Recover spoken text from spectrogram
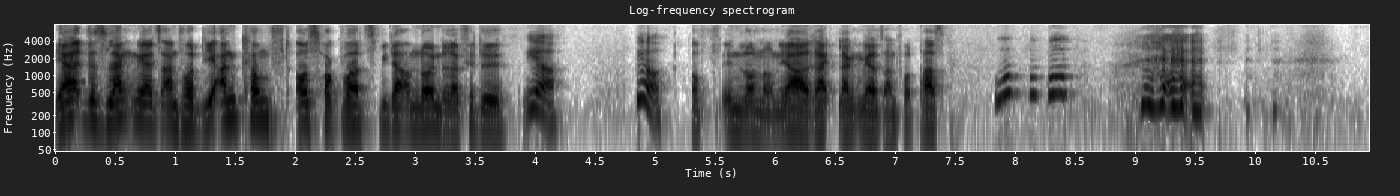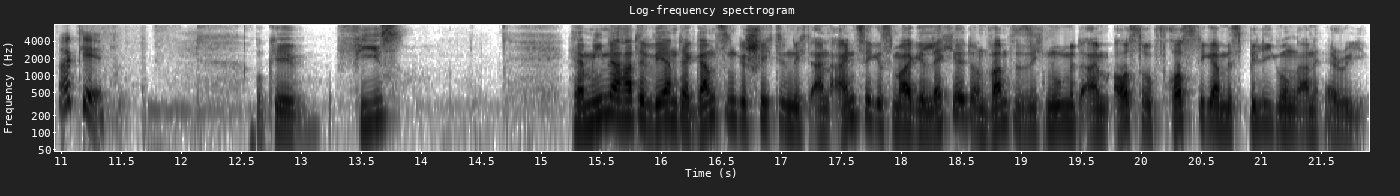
Ja, das langt mir als Antwort. Die Ankunft aus Hogwarts wieder am 9 Dreiviertel Ja. Ja. auf, in London. Ja, langt mir als Antwort. Passt. Wupp, wupp, wupp. okay. Okay, fies. Hermine hatte während der ganzen Geschichte nicht ein einziges Mal gelächelt und wandte sich nun mit einem Ausdruck frostiger Missbilligung an Harry.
